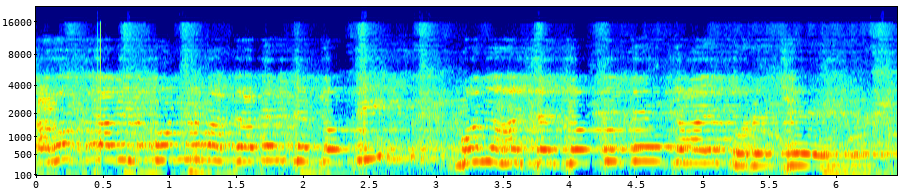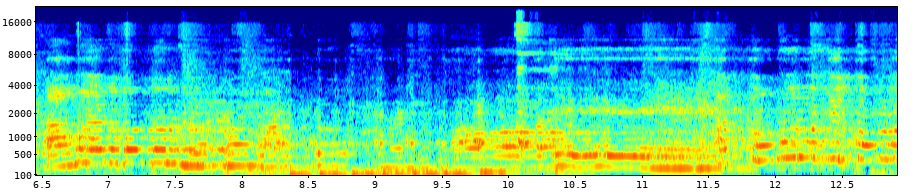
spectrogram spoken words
শারদকালীন পূর্ণিমা যাদের যে জ্যোতি মনে হয় সে জ্যোতিতেও জয় করেছে আমার বদল মুখ আর তনুর হচ্ছে তরুণ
